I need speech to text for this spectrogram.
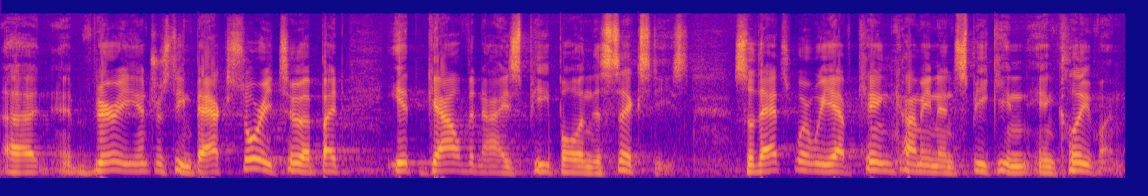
a, very interesting backstory to it, but it galvanized people in the 60s. So that's where we have King coming and speaking in Cleveland.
